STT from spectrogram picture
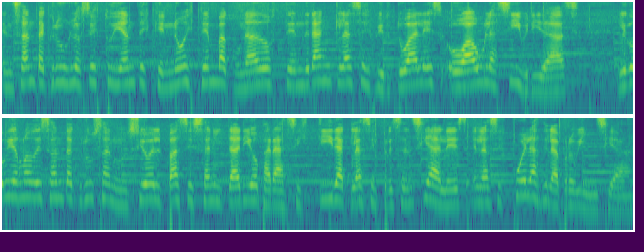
En Santa Cruz, los estudiantes que no estén vacunados tendrán clases virtuales o aulas híbridas el gobierno de Santa Cruz anunció el pase sanitario para asistir a clases presenciales en las escuelas de la provincia.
